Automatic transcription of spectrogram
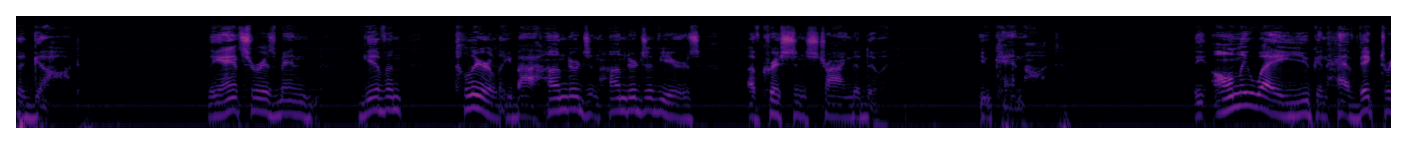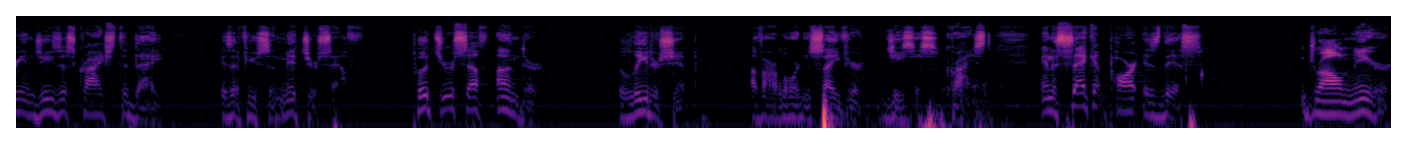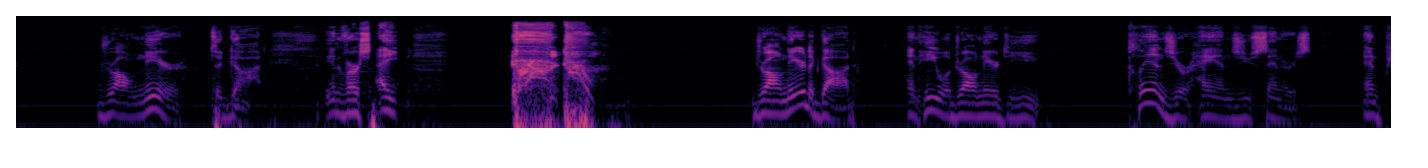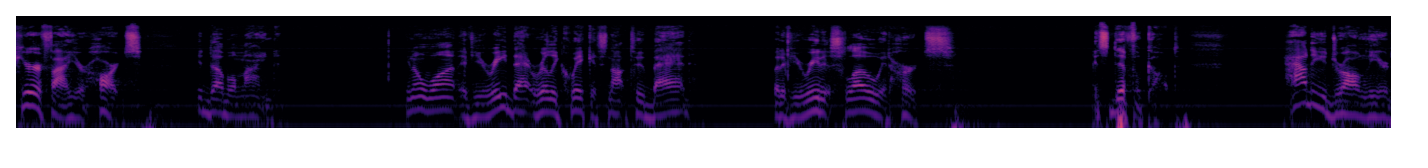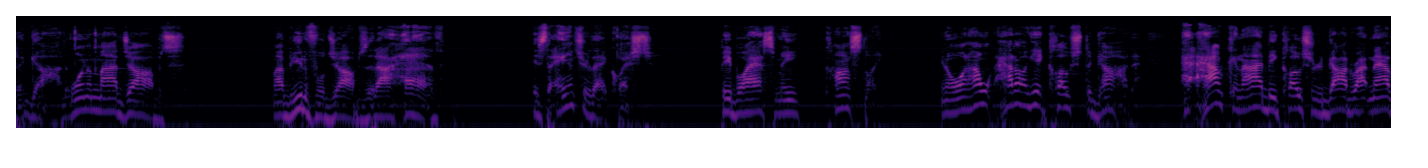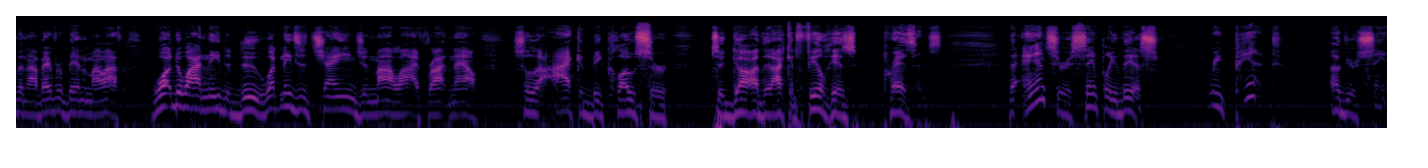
to God? The answer has been given clearly by hundreds and hundreds of years of Christians trying to do it. You cannot. The only way you can have victory in Jesus Christ today is if you submit yourself, put yourself under the leadership of our Lord and Savior, Jesus Christ. And the second part is this draw near, draw near to God. In verse 8, draw near to God, and he will draw near to you. Cleanse your hands, you sinners, and purify your hearts, you double minded. You know what? If you read that really quick, it's not too bad. But if you read it slow, it hurts. It's difficult. How do you draw near to God? One of my jobs, my beautiful jobs that I have, is to answer that question. People ask me constantly, you know what, how, how do I get close to God? How can I be closer to God right now than I've ever been in my life? What do I need to do? What needs to change in my life right now so that I could be closer to God, that I could feel His presence? The answer is simply this repent of your sins.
